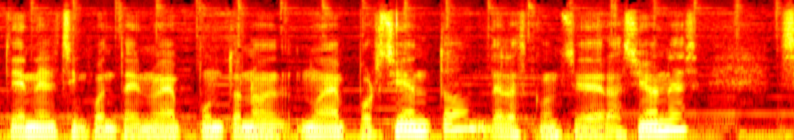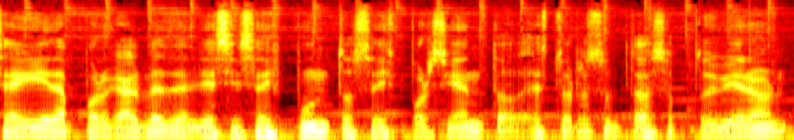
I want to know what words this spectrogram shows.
tiene el 59.9% de las consideraciones, seguida por Galvez del 16.6%. Estos resultados se obtuvieron,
